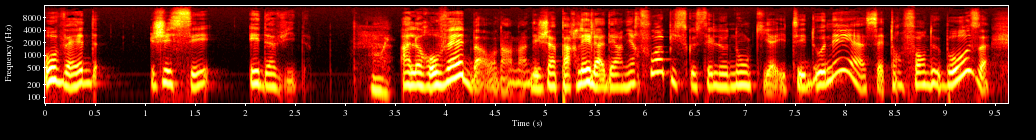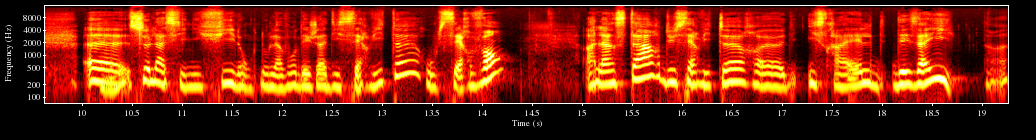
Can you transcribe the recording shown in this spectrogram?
Oved, Jessé et David. Alors Oved, bah, on en a déjà parlé la dernière fois, puisque c'est le nom qui a été donné à cet enfant de Bose. Euh, cela signifie, donc nous l'avons déjà dit, serviteur ou servant, à l'instar du serviteur euh, Israël d'Ésaïe. Hein.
